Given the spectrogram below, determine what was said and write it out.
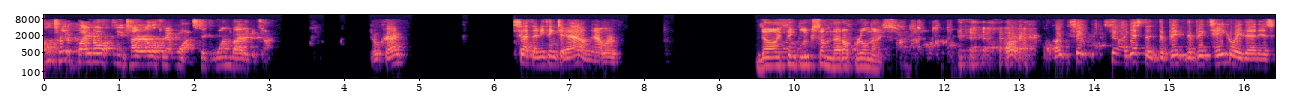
Don't try to bite off the entire elephant at once. Take one bite at a time. Okay. Seth, anything to add on that one? No, I think Luke summed that up real nice. All right. Uh, So, so I guess the, the big the big takeaway then is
